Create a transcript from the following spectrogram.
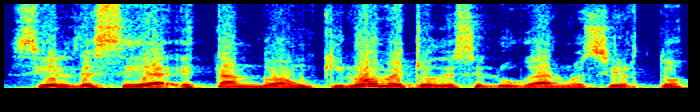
Si Él decía, estando a un kilómetro de ese lugar, ¿no es cierto?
